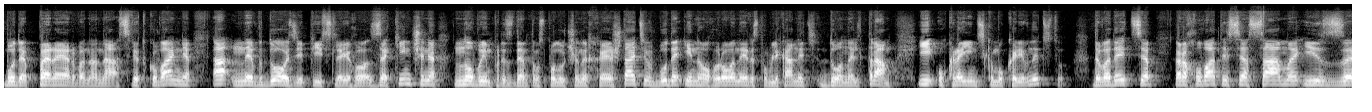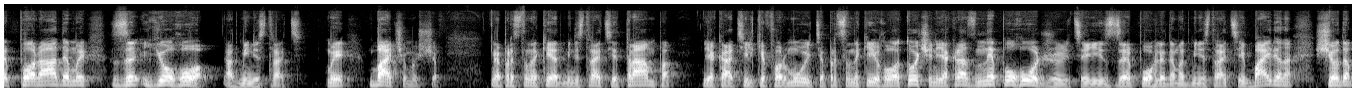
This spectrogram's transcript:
буде перервано на святкування. А невдовзі після його закінчення новим президентом Сполучених Штатів буде інаугурований республіканець Дональд Трамп. І українському керівництву доведеться рахуватися саме із порадами з його адміністрації. Ми бачимо, що представники адміністрації Трампа яка тільки формується, представники його оточення якраз не погоджуються із поглядом адміністрації Байдена щодо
